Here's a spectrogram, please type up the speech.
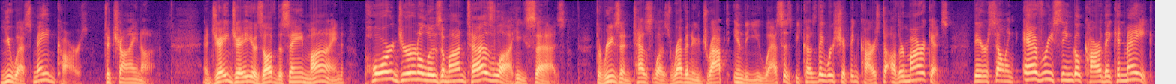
U.S. made cars to China. And JJ is of the same mind. Poor journalism on Tesla, he says. The reason Tesla's revenue dropped in the U.S. is because they were shipping cars to other markets. They are selling every single car they can make.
